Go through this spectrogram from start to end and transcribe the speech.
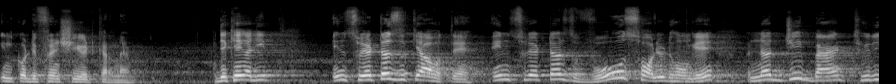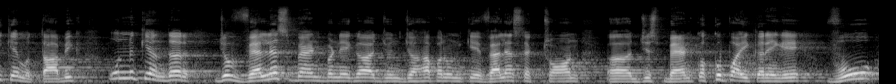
ان کو ڈفرینشیٹ کرنا ہے۔ دیکھیے گا جی انسولیٹرز کیا ہوتے ہیں؟ انسولیٹرز وہ سالڈ ہوں گے انرجی بینڈ تھیوری کے مطابق ان کے اندر جو ویلنس بینڈ بنے گا، جو جہاں پر ان کے ویلنس الیکٹران جس بینڈ کو اکوپائی کریں گے، وہ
